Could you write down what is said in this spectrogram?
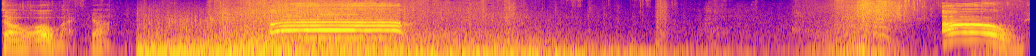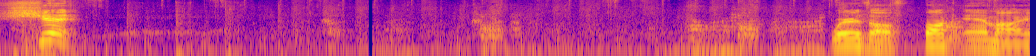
So, oh my god. Oh! Oh, shit! Where the fuck am I?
